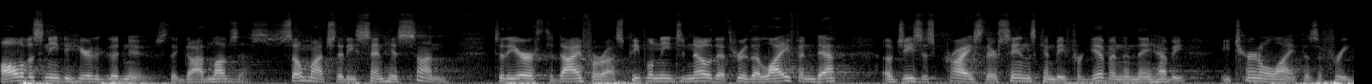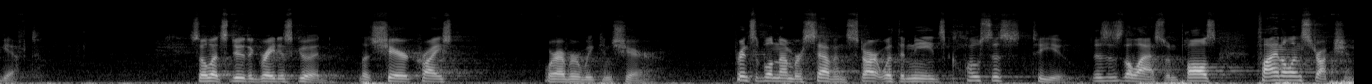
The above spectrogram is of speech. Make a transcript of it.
All of us need to hear the good news that God loves us so much that he sent his son to the earth to die for us. People need to know that through the life and death of Jesus Christ, their sins can be forgiven and they have eternal life as a free gift. So let's do the greatest good. Let's share Christ wherever we can share. Principle number seven start with the needs closest to you. This is the last one. Paul's final instruction.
